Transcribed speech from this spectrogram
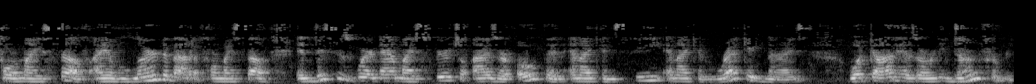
for myself. I have learned about it for myself. And this is where now my spiritual eyes are open and I can see and I can recognize what God has already done for me.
